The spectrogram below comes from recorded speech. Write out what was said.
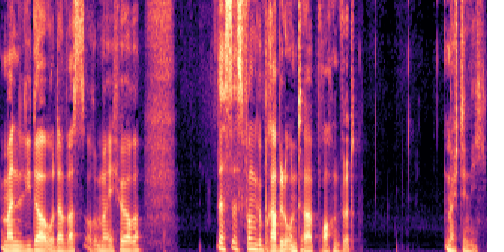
meine Lieder oder was auch immer ich höre, dass es von Gebrabbel unterbrochen wird. Möchte nicht.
